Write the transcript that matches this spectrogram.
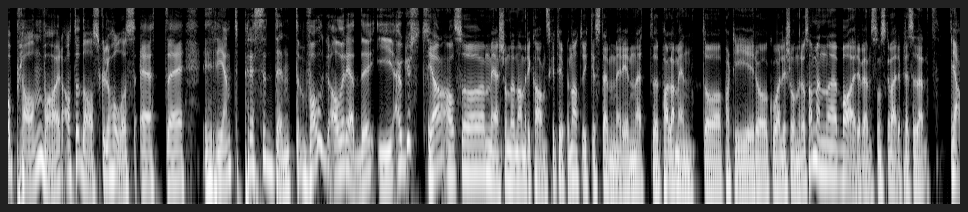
Og planen var at det da skulle holdes et eh, rent presidentvalg allerede i august. Ja, altså mer som den amerikanske typen, at du ikke stemmer inn et parlament og partier og koalisjoner og sånn, men eh, bare hvem som skal være president. Ja,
